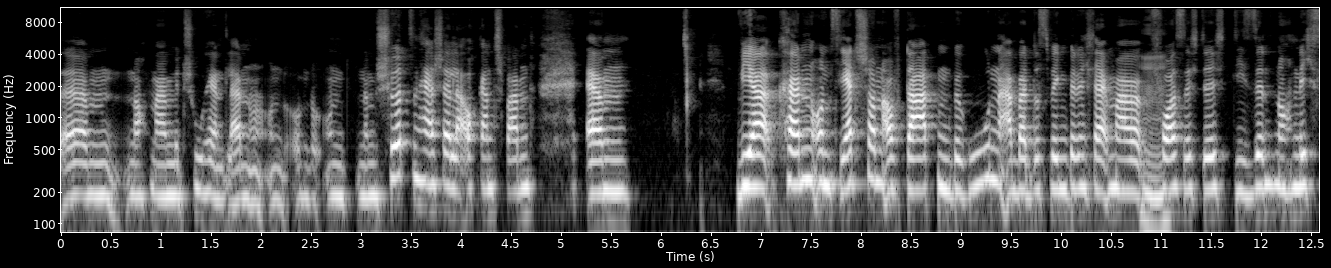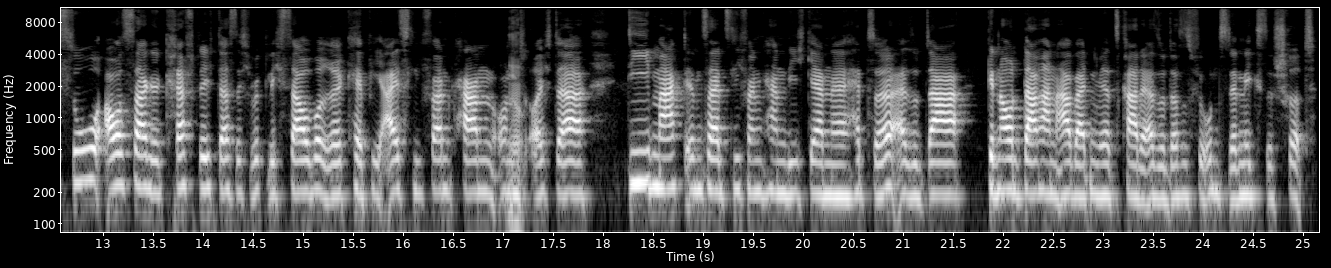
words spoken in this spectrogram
ähm, nochmal mit Schuhhändlern und, und, und einem Schürzenhersteller, auch ganz spannend. Ähm, wir können uns jetzt schon auf Daten beruhen, aber deswegen bin ich da immer Mhm. vorsichtig. Die sind noch nicht so aussagekräftig, dass ich wirklich saubere KPIs liefern kann und Ja. euch da die Marktinsights liefern kann, die ich gerne hätte. Also da genau daran arbeiten wir jetzt gerade. Also das ist für uns der nächste Schritt.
